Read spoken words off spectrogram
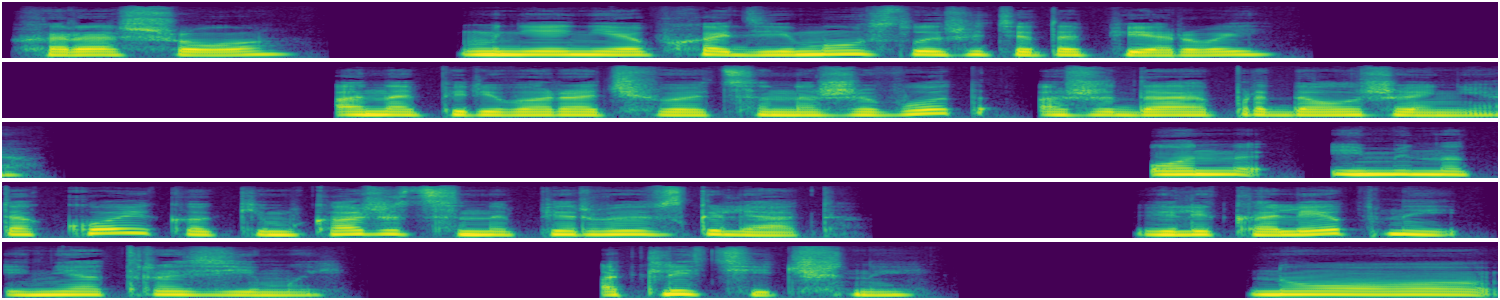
Хорошо, мне необходимо услышать это первой. Она переворачивается на живот, ожидая продолжения. Он именно такой, каким кажется на первый взгляд. Великолепный и неотразимый. Атлетичный. Но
